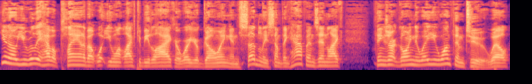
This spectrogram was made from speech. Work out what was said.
You know, you really have a plan about what you want life to be like or where you're going and suddenly something happens and like things aren't going the way you want them to. Well,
